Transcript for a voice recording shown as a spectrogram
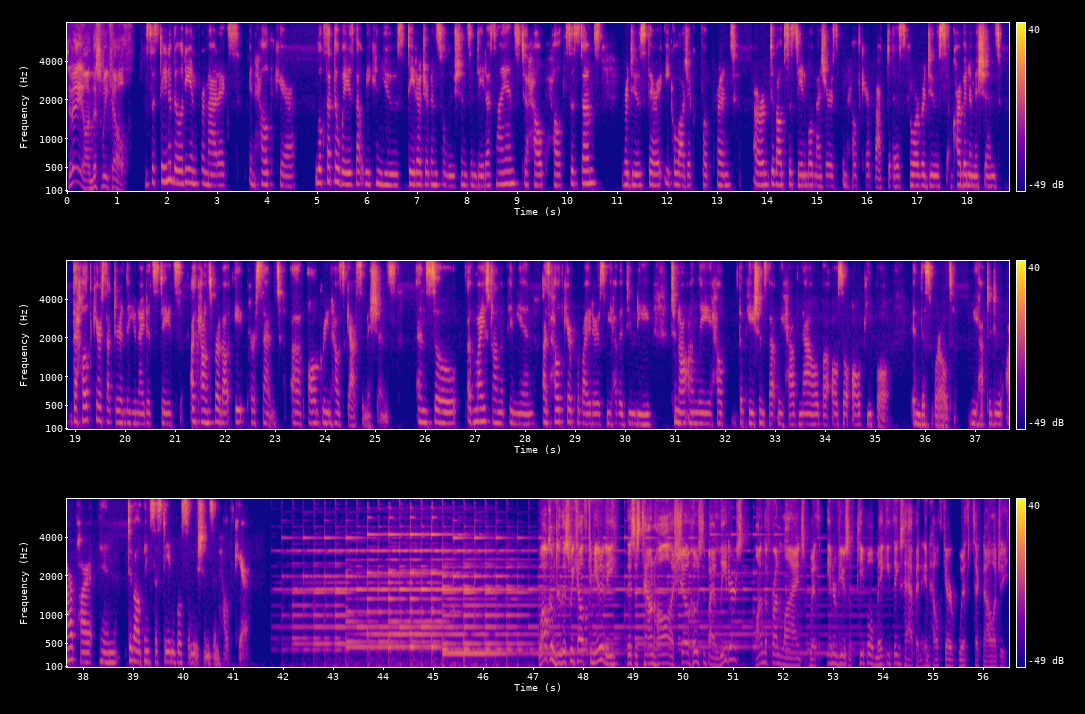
Today on This Week Health, sustainability informatics in healthcare looks at the ways that we can use data driven solutions in data science to help health systems reduce their ecologic footprint or develop sustainable measures in healthcare practice or reduce carbon emissions. The healthcare sector in the United States accounts for about 8% of all greenhouse gas emissions. And so, of my strong opinion, as healthcare providers, we have a duty to not only help the patients that we have now, but also all people in this world. We have to do our part in developing sustainable solutions in healthcare. Welcome to This Week Health Community. This is Town Hall, a show hosted by leaders on the front lines with interviews of people making things happen in healthcare with technology.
